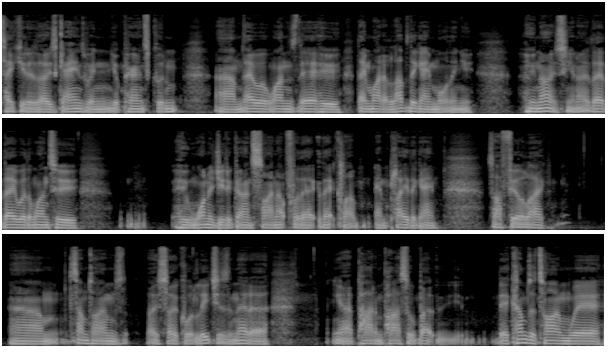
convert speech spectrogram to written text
take you to those games when your parents couldn't. Um, they were ones there who they might have loved the game more than you. Who knows? You know, they they were the ones who who wanted you to go and sign up for that that club and play the game. So I feel like um, sometimes those so-called leeches and that are you know, part and parcel. But there comes a time where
